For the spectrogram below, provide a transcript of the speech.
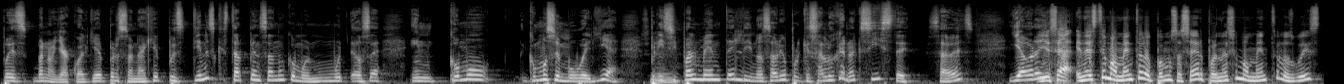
pues, bueno, ya cualquier personaje, pues tienes que estar pensando como en, o sea, en cómo cómo se movería. Principalmente el dinosaurio, porque es algo que no existe, ¿sabes? Y ahora. Y o sea, en este momento lo podemos hacer, pero en ese momento los güeyes,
